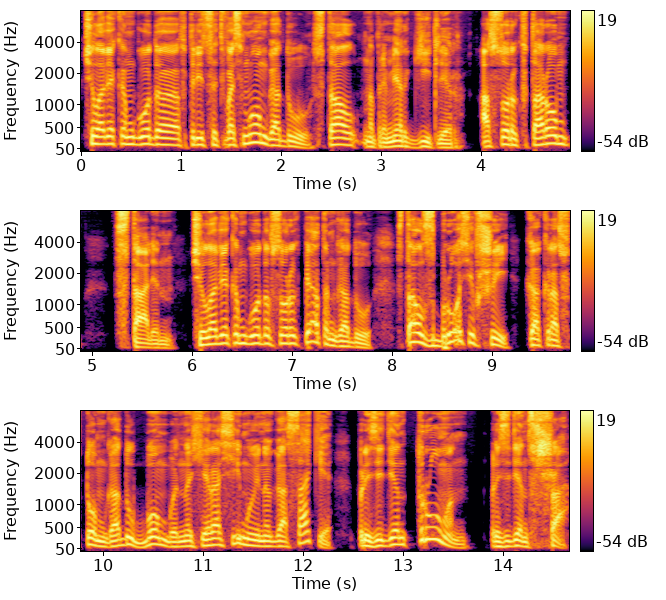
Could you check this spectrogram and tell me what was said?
Человеком года в 1938 году стал, например, Гитлер, а в 1942 Сталин. Человеком года в 45 году стал сбросивший как раз в том году бомбы на Хиросиму и Нагасаки президент Труман, президент США.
